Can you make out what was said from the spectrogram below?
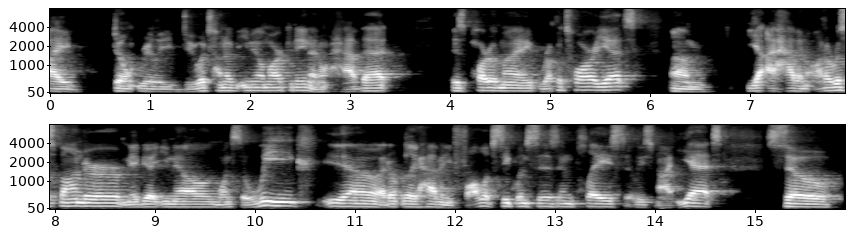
I don't really do a ton of email marketing. I don't have that as part of my repertoire yet. Um, yeah, I have an autoresponder. Maybe I email once a week. You know, I don't really have any follow up sequences in place, at least not yet. So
